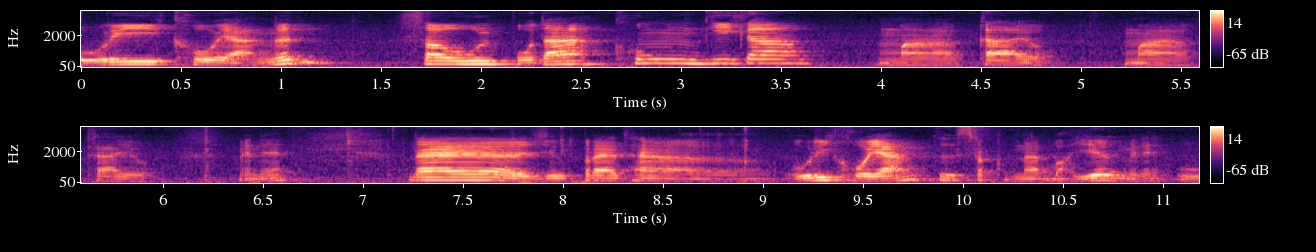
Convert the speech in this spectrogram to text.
Uri Koyangen Seoul Boda Kungiga Magayo មកកាយមែនទេដែលយើងប្រែថាអ៊ូរីខូយ៉ាងគឺស្រុកកំណើតរបស់យើងមែនទេអ៊ូ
